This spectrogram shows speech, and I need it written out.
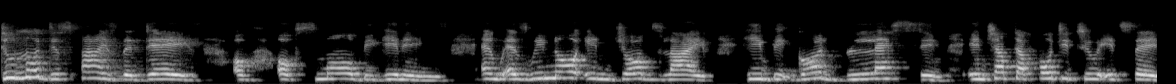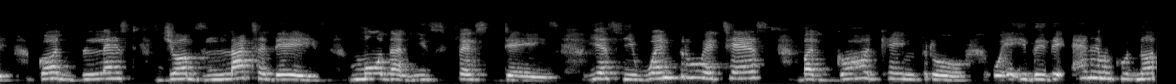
do not despise the days of, of small beginnings. And as we know in Job's life, he be, God blessed him. In chapter 42, it says, God blessed Job's latter days more than his first days. Yes, he went through a test, but God came through. The, the enemy could not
